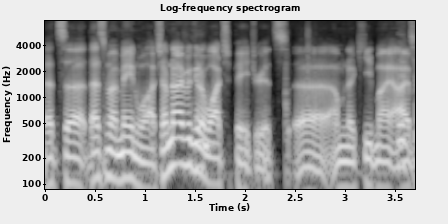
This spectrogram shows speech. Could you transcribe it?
That's uh, that's my main watch. I'm not even going to watch the Patriots. Uh, I'm going to keep my eyeballs. It's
